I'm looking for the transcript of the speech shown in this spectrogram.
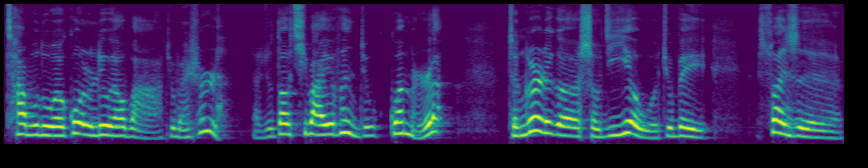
差不多过了六幺八就完事儿了，那就到七八月份就关门了，整个这个手机业务就被算是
